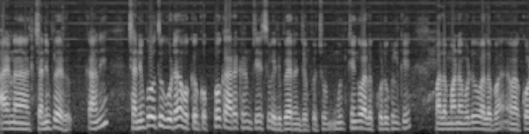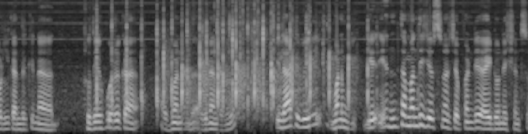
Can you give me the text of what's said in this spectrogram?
ఆయన చనిపోయారు. కానీ చనిపోతూ కూడా ఒక గొప్ప కార్యక్రమం చేసి వెళ్ళిపోయారని చెప్పొచ్చు. ముఖ్యంగా వాళ్ళ కొడుకులకి వాళ్ళ మనవడు వాళ్ళ కోడలకి కోడలికి అందరికీ నా హృదయపూర్వక అభిమాన అభినందనలు. ఇలాంటివి మనం ఎంతమంది చేస్తున్నారు చెప్పండి? Eye donations.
